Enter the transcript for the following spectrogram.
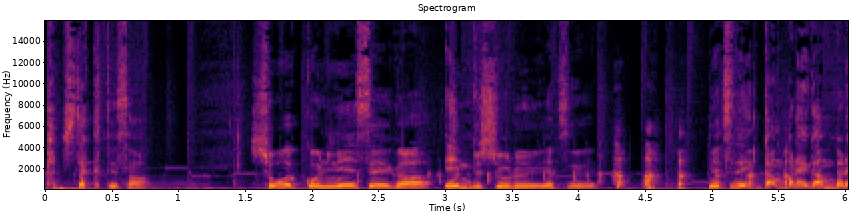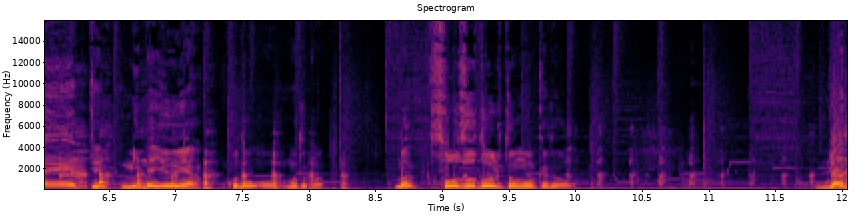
勝ちたくてさ、小学校2年生が演舞しおるやつ、やつで、頑張れ頑張れってみんな言うやん、子供とか。まあ、想像通りと思うけど、乱う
